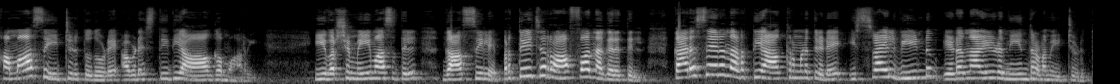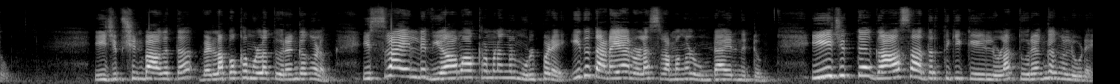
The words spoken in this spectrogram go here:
ഹമാസ് ഏറ്റെടുത്തതോടെ അവിടെ സ്ഥിതി ആകെ മാറി. ഈ വർഷം മെയ് മാസത്തിൽ ഗാസയിലെ പ്രത്യേകിച്ച് റാഫ നഗരത്തിൽ കരസേന നടത്തിയ ആക്രമണത്തിനിടെ ഇസ്രായേൽ വീണ്ടും ഇടനാഴിയുടെ നിയന്ത്രണം ഏറ്റെടുത്തു. ഈജിപ്ഷ്യൻ ഭാഗത്ത് വെള്ളപ്പൊക്കമുള്ള തുരങ്കങ്ങളും ഇസ്രായേലിന്റെ വ്യോമാക്രമണങ്ങളും ഉൾപ്പെടെ ഇത് തടയാനുള്ള ശ്രമങ്ങൾ ഉണ്ടായിരുന്നിട്ടും ഈജിപ്ത് ഗാസ അതിർത്തിക്ക് കീഴിലുള്ള തുരങ്കങ്ങളിലൂടെ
